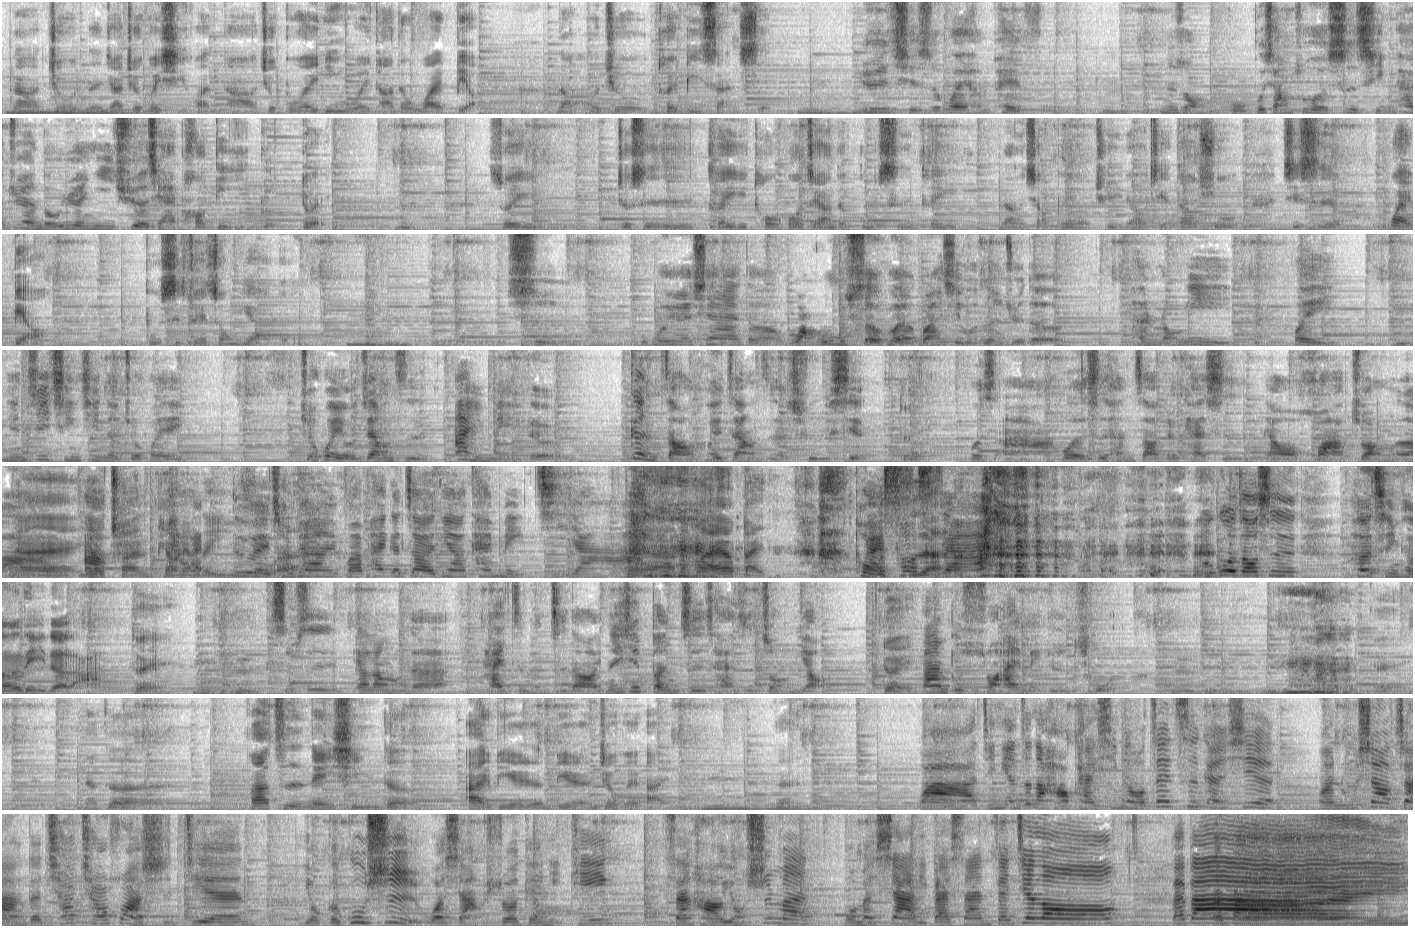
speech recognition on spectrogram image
那就人家就会喜欢他，就不会因为他的外表，然后就退避三舍。嗯，因为其实会很佩服，嗯，那种我不想做的事情，他居然都愿意去，而且还跑第一个，对。嗯，所以就是可以透过这样的故事，可以让小朋友去了解到说，其实外表不是最重要的。嗯，是。不过因为现在的网络社会的关系，我真的觉得很容易会年纪轻轻的就会就会有这样子爱美的，更早会这样子的出现。对。或者是啊，或者是很早就开始要化妆了啊，对，要穿漂亮的衣服，对，穿漂亮衣服，要拍个照一定要开美肌呀，对啊，然后还要摆 pose 啊，不过都是合情合理的啦。对，嗯嗯，是不是要让我们的孩子们知道那些本质才是重要的？对，当然不是说爱美就是错的。嗯对，那个发自内心的爱别人，别人就会爱你。嗯，对。哇，今天真的好开心哦！再次感谢宛如校长的悄悄话时间。有个故事，我想说给你听。三好勇士们，我们下礼拜三再见喽，拜拜。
